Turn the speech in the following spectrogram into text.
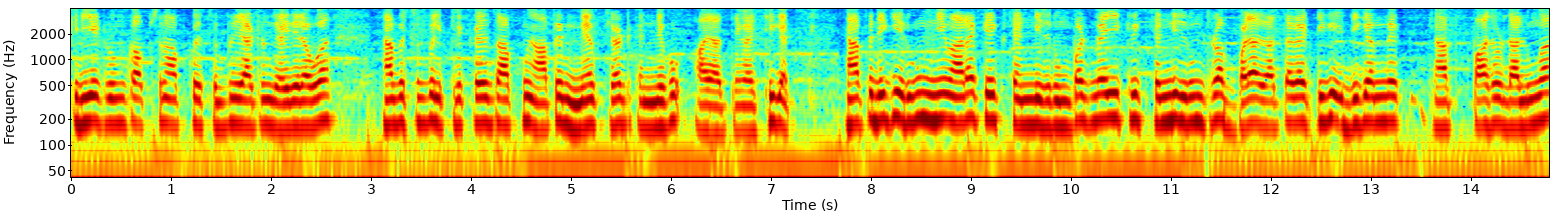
क्रिएट रूम का ऑप्शन आपको सिंपली आइटम दिखाई दे रहा होगा। यहाँ पे सिंपल क्लिक करें तो आपको यहाँ पे मैप सेलेक्ट करने को आ जाते हैं, ठीक है? यहाँ पे देखिए रूम नेम आ रहा है क्रिक सैंडीज रूम बट मैं ये क्रिक सैंडीज रूम थोड़ा बड़ा जाता है ठीक है? देखिए अब मैं यहाँ पासवर्ड डालूँगा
